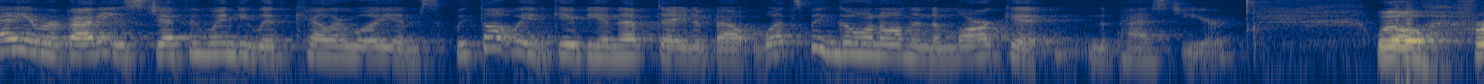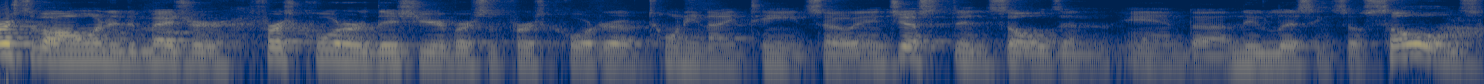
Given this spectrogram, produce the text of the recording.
Hey everybody, it's Jeff and Wendy with Keller Williams. We thought we'd give you an update about what's been going on in the market in the past year. Well, first of all, I wanted to measure first quarter of this year versus first quarter of 2019. So, in just in solds and, and uh, new listings. So, solds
